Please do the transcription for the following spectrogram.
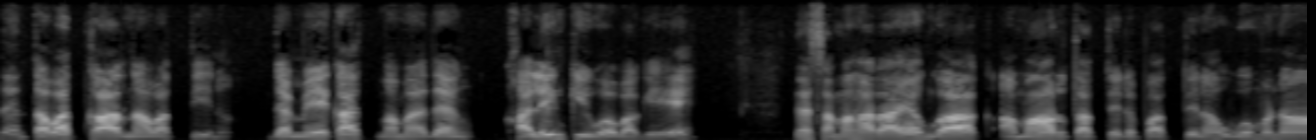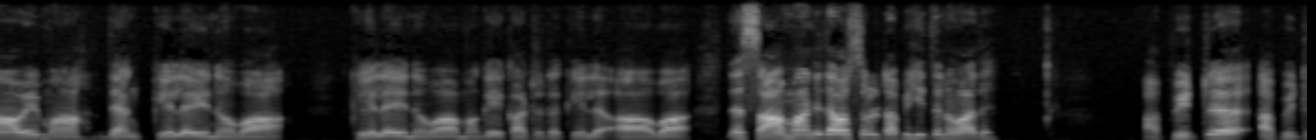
දැන් තවත් කාරණාවත් තියෙන. දැ මේකත් මම දැන් කලින් කිව්ව වගේ දැ සමහරය හුඟක් අමාරු තත්ත්වයට පත්වෙන උවමනාවේම දැන් කෙල එනවා කෙල එනවා මගේ කටට කෙල ආවා ද සාමාන්‍ය දවස්සලට අපි හිතනවාද අපිට අපිට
